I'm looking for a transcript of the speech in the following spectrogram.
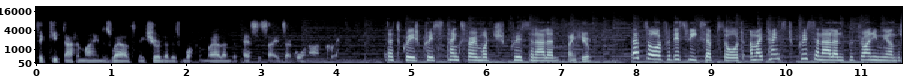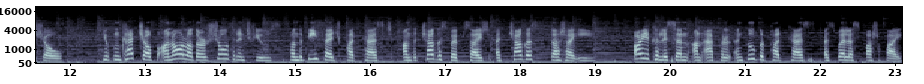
to keep that in mind as well to make sure that it's working well and the pesticides are going on correctly. That's great, Chris. Thanks very much, Chris and Alan. Thank you. That's all for this week's episode, and my thanks to Chris and Alan for joining me on the show. You can catch up on all other shows and interviews from the Beef Edge podcast on the Teagasc website at teagasc.ie, or you can listen on Apple and Google Podcasts as well as Spotify.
